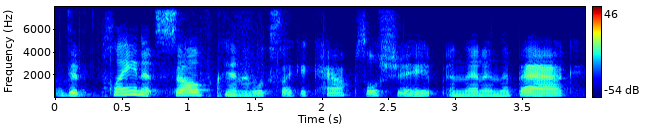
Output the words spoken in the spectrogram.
the plane itself kind of looks like a capsule shape, and then in the back,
